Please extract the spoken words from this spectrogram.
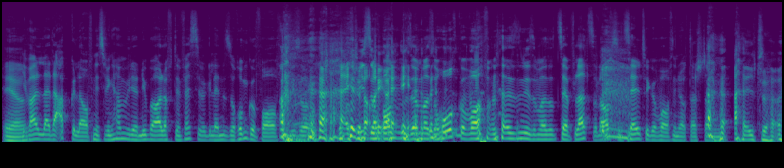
Ja. Die war leider abgelaufen, deswegen haben wir die dann überall auf dem Festivalgelände so rumgeworfen, wie so, wie so Bomben, so immer so hochgeworfen, dann sind die so mal so zerplatzt und auch so Zelte geworfen, die noch da standen. Alter.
